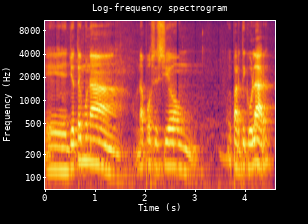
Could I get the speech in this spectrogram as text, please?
eh, yo tengo una, posición muy particular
